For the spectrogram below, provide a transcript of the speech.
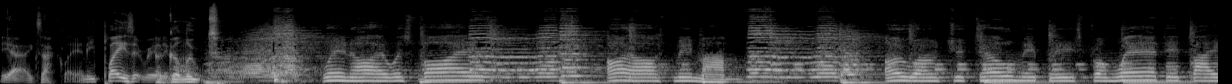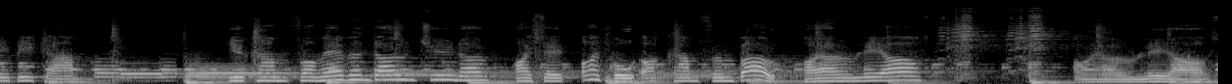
Yeah, exactly. And he plays it A really well. galoot. When I was five, I asked me mum, Oh, won't you tell me please from where did baby come? You come from heaven, don't you know? I said, I thought I come from Bow. I only asked, I only asked.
